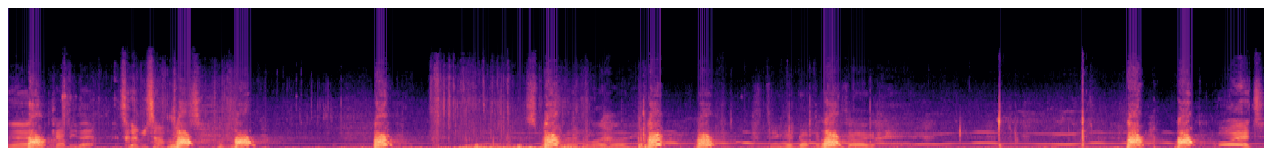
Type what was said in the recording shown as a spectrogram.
Yeah, can't be that. It's gotta be something else. Smash it open later though. good, knocked him on the target. Quiet!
